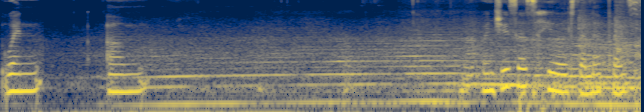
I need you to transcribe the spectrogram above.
When um, when Jesus healed the lepers,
